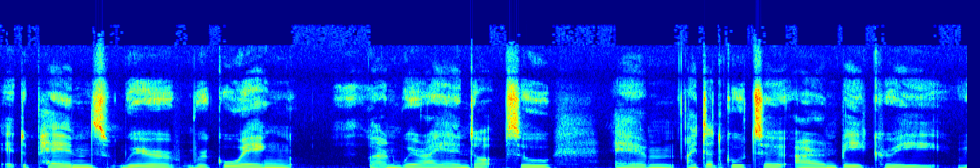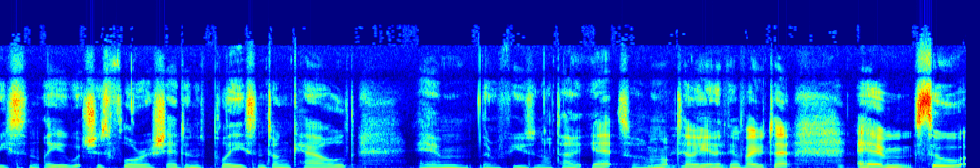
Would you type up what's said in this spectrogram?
it depends where we're going and where I end up. So. Um, I did go to Aran Bakery recently, which is Flora Shedden's place in Dunkeld. Um, the review's not out yet, so I'm not telling you anything about it. Um, so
